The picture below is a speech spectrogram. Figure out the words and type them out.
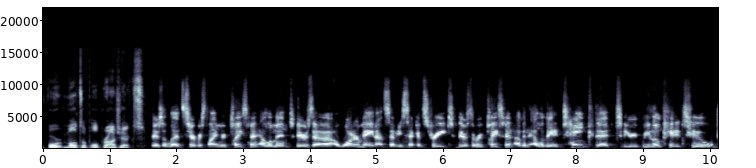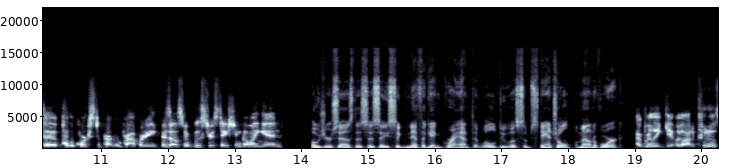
for multiple projects. There's a lead service line replacement element. There's a, a water main on 72nd Street. There's the replacement of an elevated tank that to be relocated to the Public Works Department property. There's also a booster station going in. Hosier says this is a significant grant that will do a substantial amount of work. I really give a lot of kudos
